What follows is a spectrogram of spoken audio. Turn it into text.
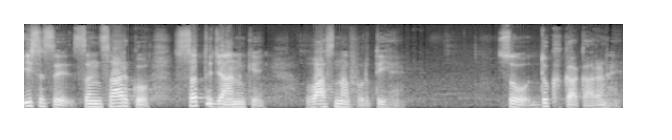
इससे संसार को सत्य जान के वासना फुरती है, सो दुख का कारण है।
